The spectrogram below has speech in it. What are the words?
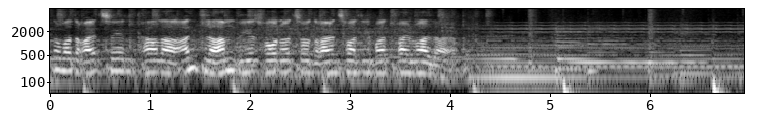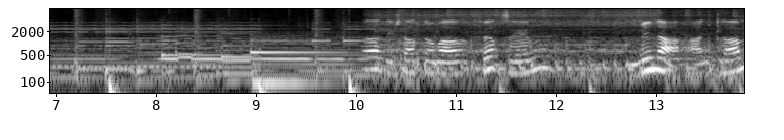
Nummer 13 Carla Anklam, WSV 1923 Bad Freienwalde. Die Startnummer 14 Minna Anklam,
